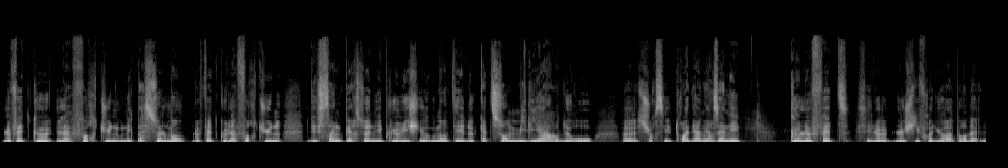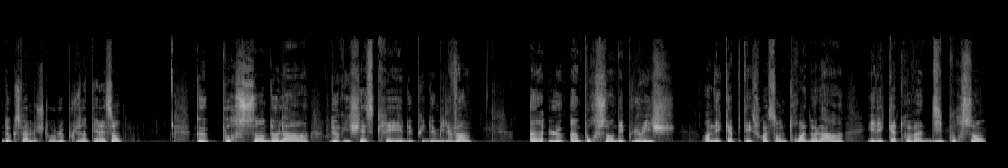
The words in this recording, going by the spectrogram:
le fait que la fortune ou n'est pas seulement le fait que la fortune des cinq personnes les plus riches ait augmenté de 400 milliards d'euros euh, sur ces trois dernières années que le fait, c'est le, chiffre du rapport d'Oxfam, je trouve le plus intéressant, que pour 100 dollars de richesse créée depuis 2020, le 1% des plus riches en est capté 63 dollars et les 90%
